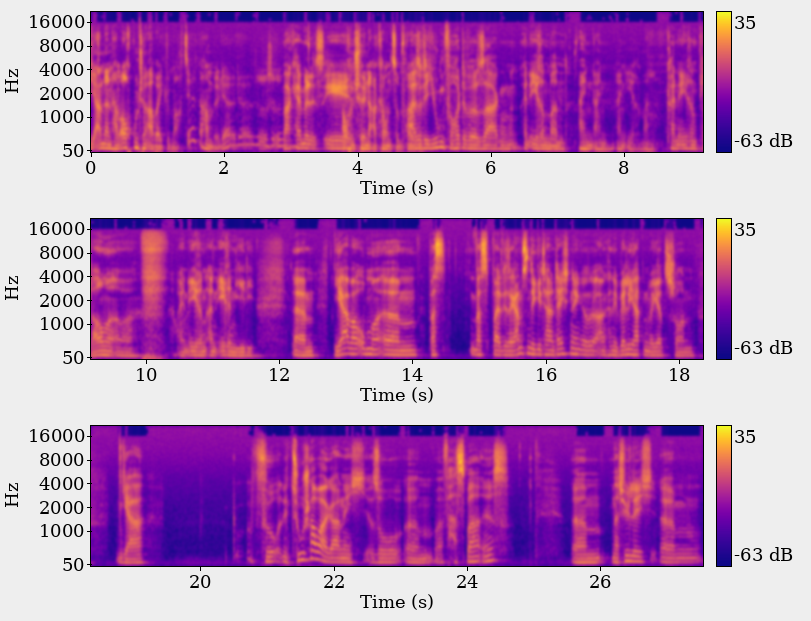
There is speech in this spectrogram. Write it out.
die anderen haben auch gute Arbeit gemacht. Sehr Hamill, der, der, der Mark Hamill ist eh. auch ein schöner Account zum Folgen. also die Jugend von heute würde sagen, ein Ehrenmann. ein, ein, ein Ehrenmann. Keine Ehrenpflaume, aber ein, Ehren, ein Ehrenjedi. Ähm, ja, aber um ähm, was, was bei dieser ganzen digitalen Technik, also Uncanny Valley hatten wir jetzt schon, ja, für den Zuschauer gar nicht so ähm, fassbar ist. Ähm, natürlich, ähm,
